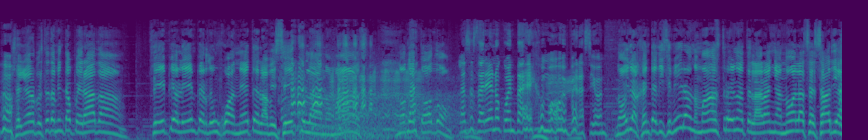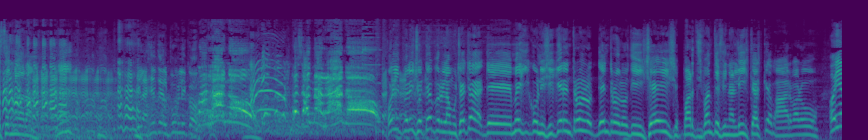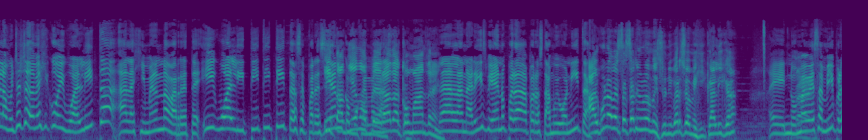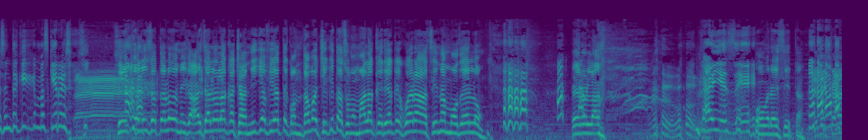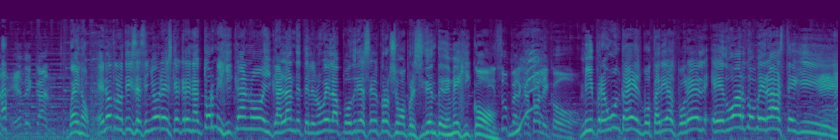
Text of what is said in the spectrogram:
¿no? Señora, pero usted también está operada. Sí, Piolín, perdió un juanete de la vesícula nomás. No de todo. La cesárea no cuenta, ¿eh? Como operación. No, y la gente dice, mira, nomás trae una telaraña, no la cesárea, señora. Y la gente del público. ¡Marrano! ¡No seas marrano! Oye, Piolín Sotelo, pero la muchacha de México ni siquiera entró dentro de los 16 participantes finalistas. ¡Qué bárbaro! Oye, la muchacha de México igualita a la Jimena Navarrete. Igualitititita, se Y parecían está como bien gemelas. operada, comadre. La, la nariz bien operada, pero está muy bonita. ¿Alguna vez te ha salido uno de Miss Universo de Mexicali, hija? Eh, no me ves a mí, presenta aquí, ¿qué más quieres? Sí, Piolín Sotelo de Mexicali. Ahí salió la cachanilla, fíjate, cuando estaba chiquita su mamá la quería que fuera así una modelo. Pero la... Cállese. Pobrecita. Edecán, Edecán. Bueno, en otra noticia, señores, ¿qué creen? Actor mexicano y galán de telenovela podría ser el próximo presidente de México. Súper católico. Mi pregunta es, ¿votarías por él? Eduardo Verástegui.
